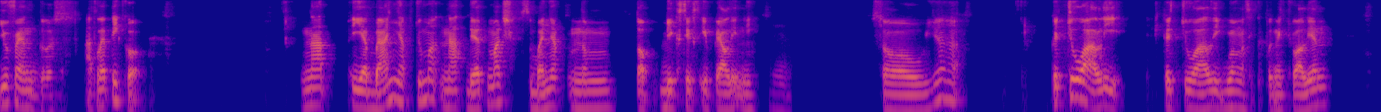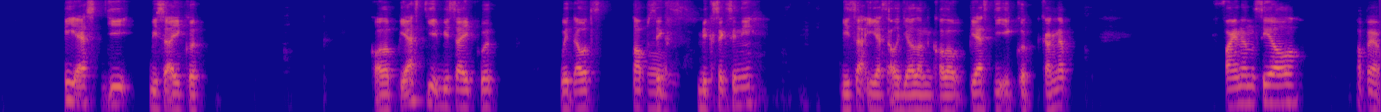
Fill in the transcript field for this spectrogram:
Juventus. Atletico not ya banyak cuma not that much sebanyak enam top big six IPL ini. Hmm. So ya kecuali kecuali gue ngasih pengecualian PSG bisa ikut. Kalau PSG bisa ikut without top 6 oh. big six ini bisa ISL jalan kalau PSG ikut karena financial apa ya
